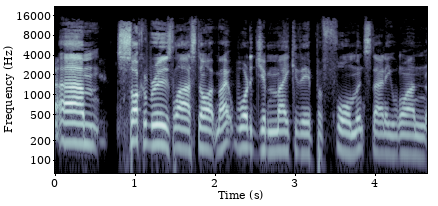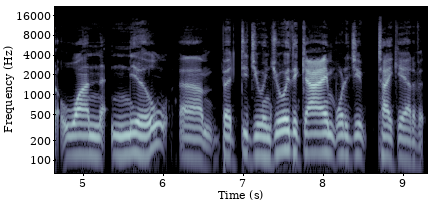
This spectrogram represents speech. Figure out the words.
Um, Socceroos last night, mate. What did you make of their performance? They only won 1 0. Um, but did you enjoy the game? What did you take out of it?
